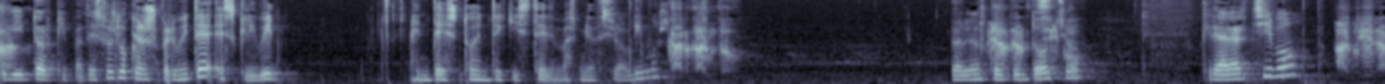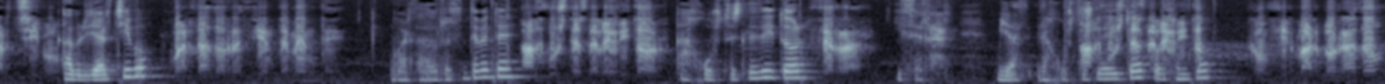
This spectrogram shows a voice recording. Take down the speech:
editor, editor Keypad. Eso es lo que nos permite escribir en texto, en TXT y demás. Mira, si lo abrimos. Cargando. Lo abrimos por el punto 8. Crear archivo. Abrir archivo. Abrir archivo. Guardado guardado recientemente. Ajustes del editor. Ajustes del editor. Cerrar. Y cerrar. Mirad, en ajustes, del editor, por ejemplo. Confirmar borrado,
